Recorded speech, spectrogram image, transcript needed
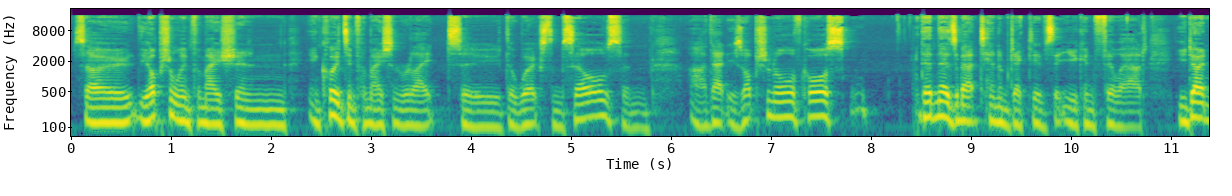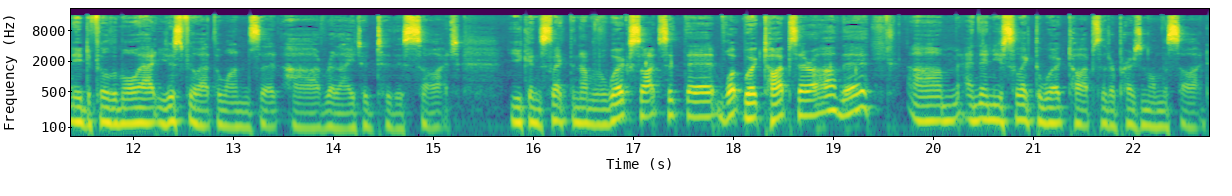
So the optional information includes information relate to the works themselves, and uh, that is optional, of course. Then there's about 10 objectives that you can fill out. You don't need to fill them all out, you just fill out the ones that are related to this site. You can select the number of work sites that there, what work types there are there, um, and then you select the work types that are present on the site.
